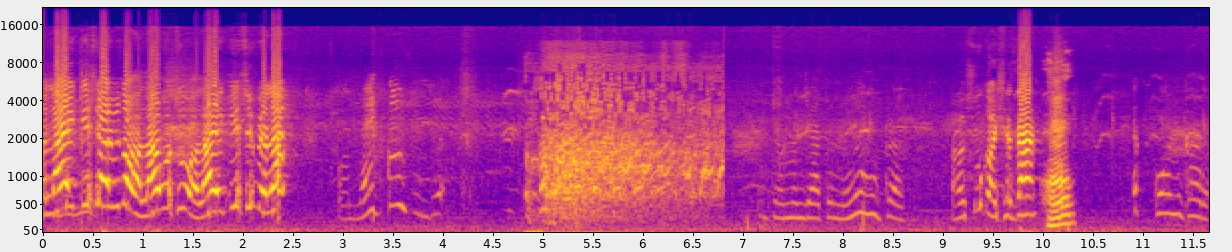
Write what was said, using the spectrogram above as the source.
અલાયકી છે? આવી તો હલાવો છું. અલાયકી છે પેલા? લાઈટ કહું છું. તમને જાતો નહીં ઉપરા હવે શું કરશે? એક કોમ કરો.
